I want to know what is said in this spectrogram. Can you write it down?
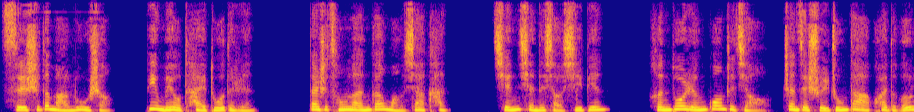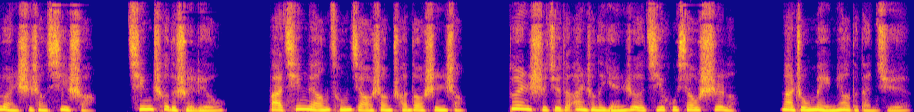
此时的马路上，并没有太多的人，但是从栏杆往下看，浅浅的小溪边，很多人光着脚站在水中，大块的鹅卵石上戏耍。清澈的水流把清凉从脚上传到身上，顿时觉得岸上的炎热几乎消失了，那种美妙的感觉。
